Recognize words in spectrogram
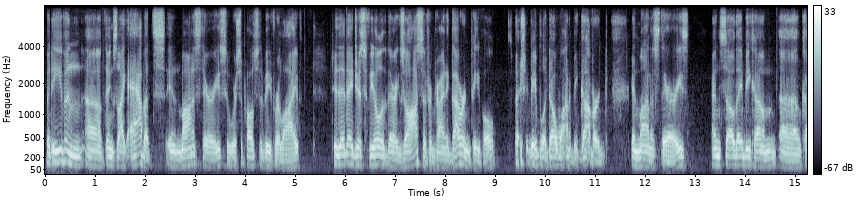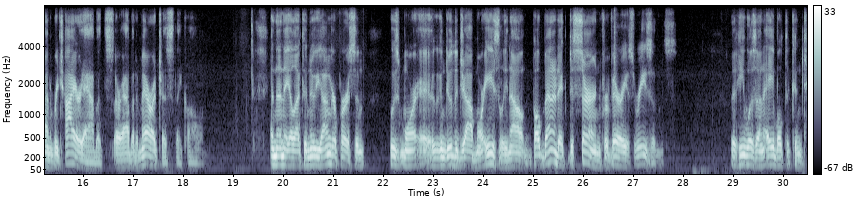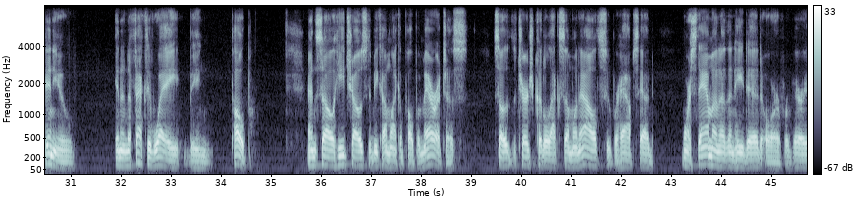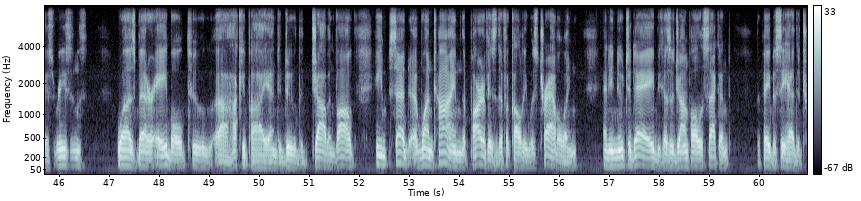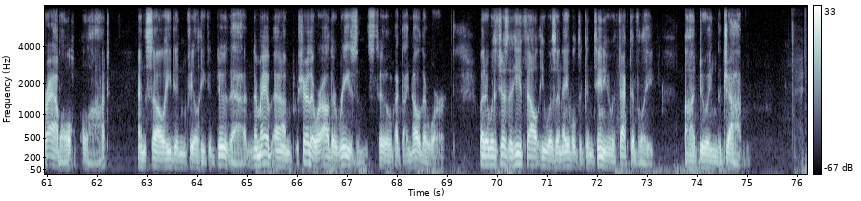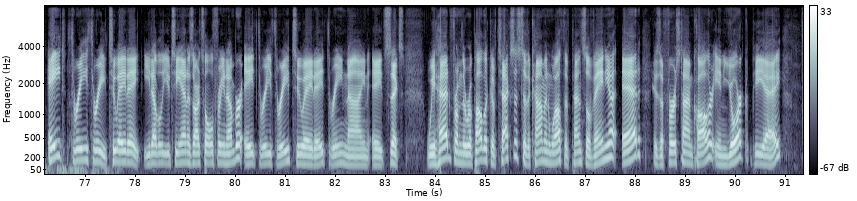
But even uh, things like abbots in monasteries who were supposed to be for life, today they just feel that they're exhausted from trying to govern people, especially people who don't want to be governed in monasteries. And so they become uh, kind of retired abbots or abbot emeritus, they call them. And then they elect a new younger person who's more uh, who can do the job more easily. Now, Pope Benedict discerned for various reasons that he was unable to continue in an effective way being pope. And so he chose to become like a pope emeritus so that the church could elect someone else who perhaps had more stamina than he did or for various reasons was better able to uh, occupy and to do the job involved. He said at one time that part of his difficulty was traveling and he knew today, because of John Paul II, the papacy had to travel a lot. And so he didn't feel he could do that. And there may have, and I'm sure there were other reasons too. In fact, I know there were but it was just that he felt he was unable to continue effectively uh, doing the job. 833 288 EWTN is our toll free number, 833 288 3986. We head from the Republic of Texas to the Commonwealth of Pennsylvania. Ed is a first time caller in York, PA,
